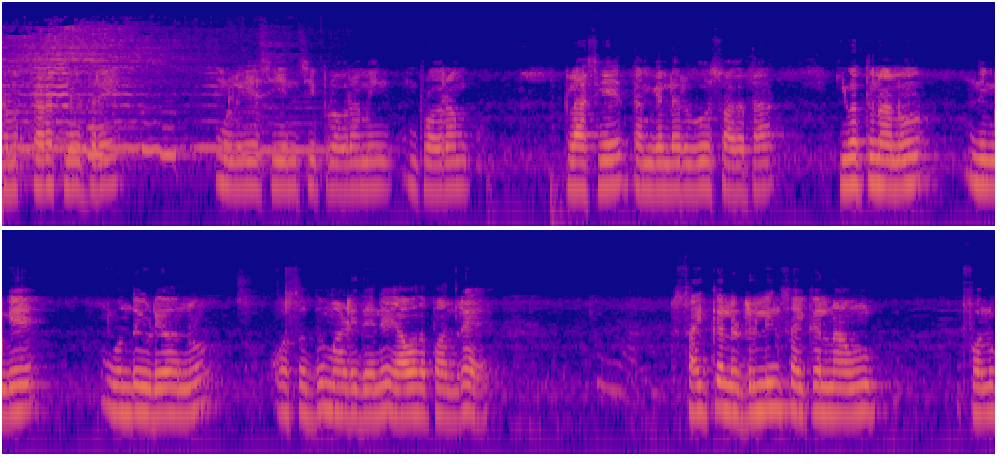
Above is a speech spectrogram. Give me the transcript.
ನಮಸ್ಕಾರ ಸ್ನೇಹಿತರೆ ಮುಲ್ಗೆ C N C programming program ಕ್ಲಾಸ್ಗೆ ತಮಗೆಲ್ಲರಿಗೂ ಸ್ವಾಗತ. ಇವತ್ತು ನಾನು ನಿಮಗೆ ಒಂದು ವಿಡಿಯೋವನ್ನು ಹೊಸದ್ದು ಮಾಡಿದ್ದೇನೆ. ಯಾವುದಪ್ಪ ಅಂದರೆ ಸೈಕಲ್ ಡ್ರಿಲ್ಲಿಂಗ್ ಸೈಕಲ್ ನಾವು Fanuc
